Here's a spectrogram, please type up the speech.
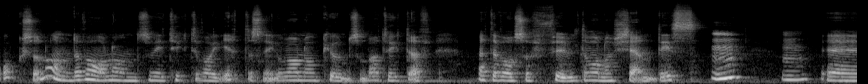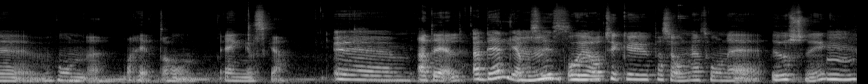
också någon, det var någon som vi tyckte var jättesnygg. Och det var någon kund som bara tyckte att- det var så fult. Det var någon kändis. Mm. Mm. Eh, hon, eh, vad heter hon, engelska? Ehm, Adele. Adele, ja precis. Mm. Och jag tycker ju personligen att hon är ursnygg. Mm.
